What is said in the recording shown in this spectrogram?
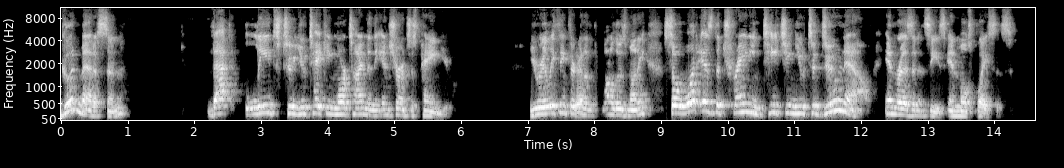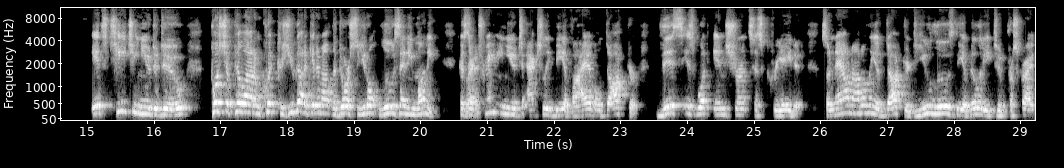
good medicine that leads to you taking more time than the insurance is paying you? You really think they're yeah. going to want to lose money? So, what is the training teaching you to do now in residencies in most places? It's teaching you to do push a pill at them quick because you got to get them out the door so you don't lose any money because right. they're training you to actually be a viable doctor. This is what insurance has created. So now, not only a doctor, do you lose the ability to prescribe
